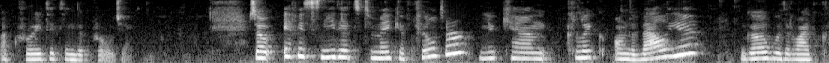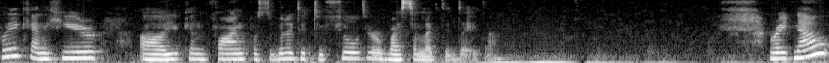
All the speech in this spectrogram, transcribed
are created in the project so if it's needed to make a filter, you can click on the value, go with the right click, and here uh, you can find possibility to filter by selected data. Right now,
